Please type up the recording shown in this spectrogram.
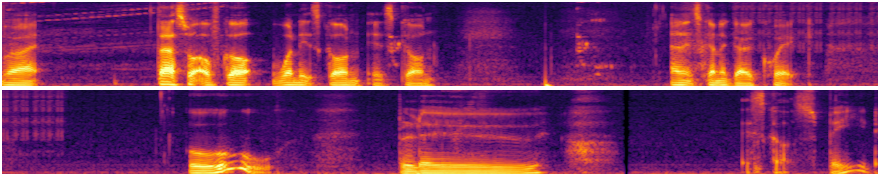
Right. That's what I've got. When it's gone, it's gone. And it's to go quick. Ooh. Blue. It's got speed.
